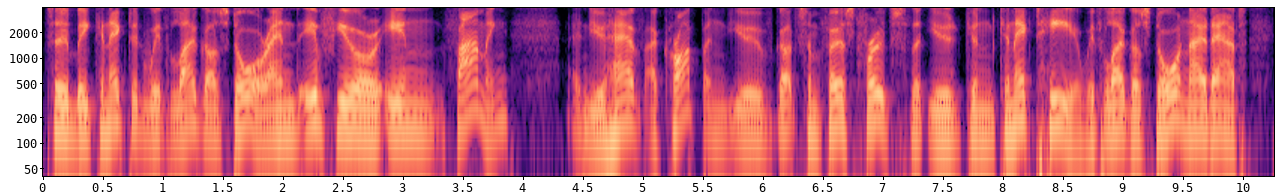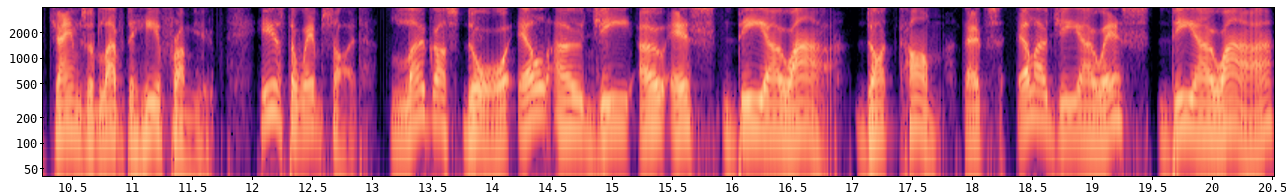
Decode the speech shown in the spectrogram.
to be connected with Logosdor. And if you're in farming and you have a crop and you've got some first fruits that you can connect here with Logosdor, no doubt James would love to hear from you. Here's the website Logosdor, L O G O S D O R dot com. That's L O G O S D O R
